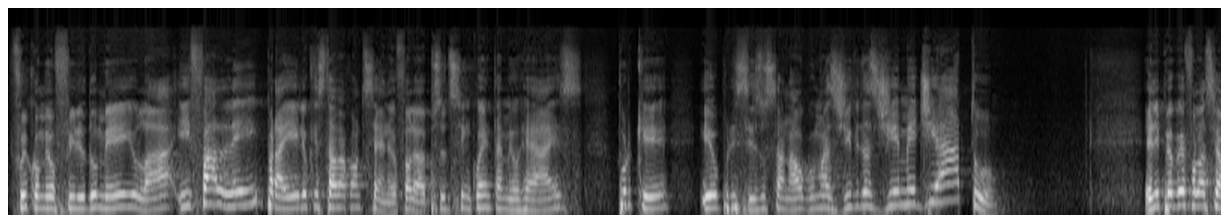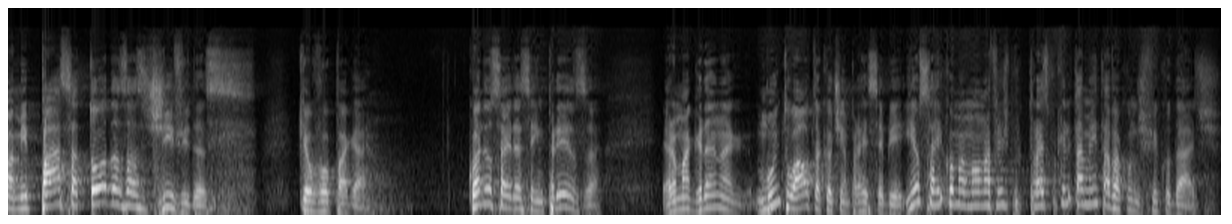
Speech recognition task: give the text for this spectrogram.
fui com meu filho do meio lá e falei para ele o que estava acontecendo. Eu falei, eu preciso de 50 mil reais, porque eu preciso sanar algumas dívidas de imediato. Ele pegou e falou assim, ó, me passa todas as dívidas que eu vou pagar. Quando eu saí dessa empresa, era uma grana muito alta que eu tinha para receber. E eu saí com a mão na frente por trás porque ele também estava com dificuldade.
